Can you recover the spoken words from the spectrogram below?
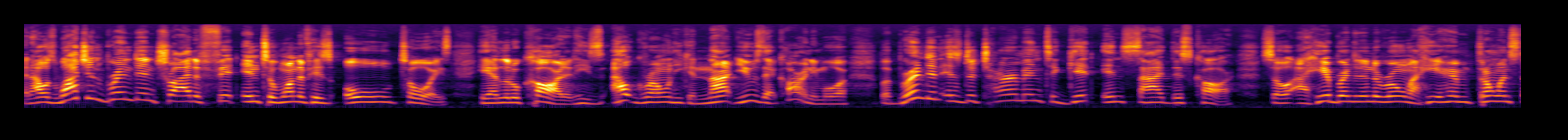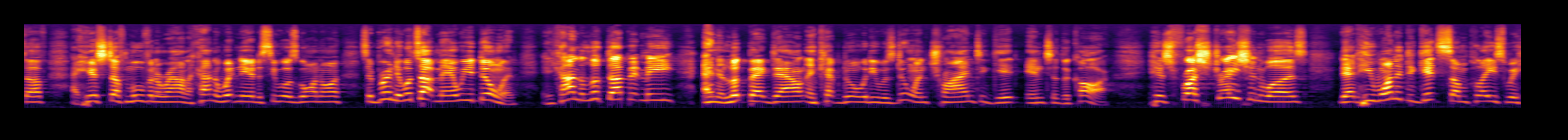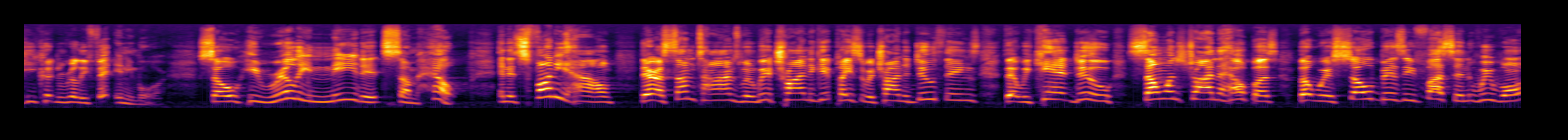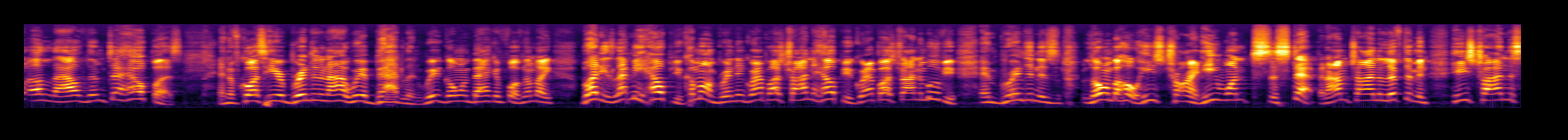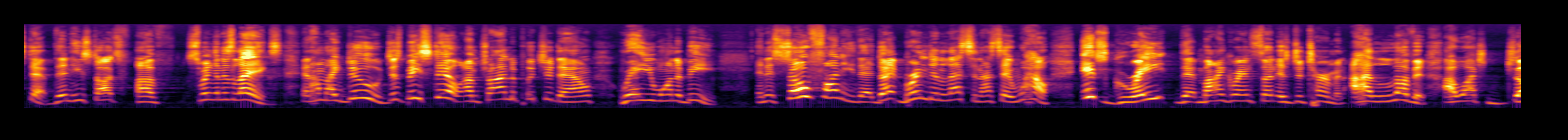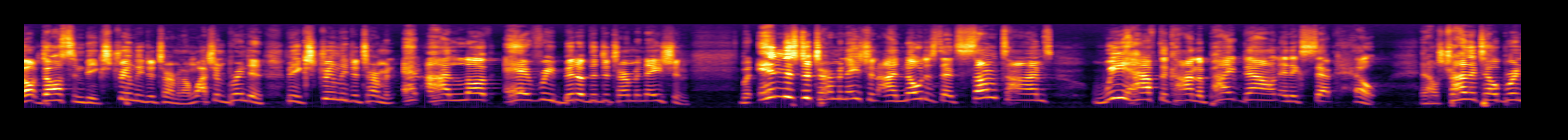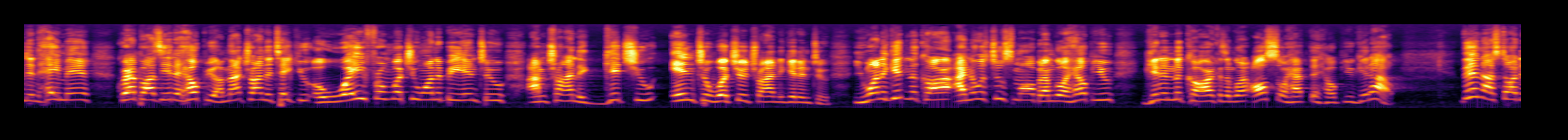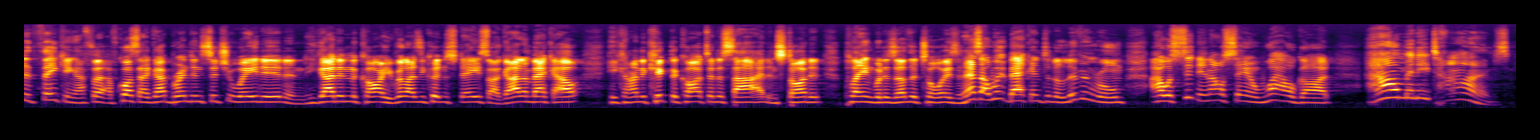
And I was watching Brendan try to fit into one of his old toys. He had a little car that he's outgrown. He cannot use that car anymore. But Brendan is determined to get inside this car. So I hear Brendan in the room. I hear him throwing stuff. I hear stuff moving around. I kind of went in there to see what was going on. I said, Brendan, what's up, man? What are you doing? And he kind of looked up at me and then looked back down and kept doing what he was doing, trying to get into the car. His frustration was that he wanted to get someplace where he couldn't really fit anymore. So he really needed some help. And it's funny how there are some times when we're trying to get places, we're trying to do things that we can't do. Someone's trying to help us, but we're so busy fussing, we won't allow them to help us. And of course, here, Brendan and I, we're battling. We're going back and forth. And I'm like, buddies, let me help you. Come on, Brendan. Grandpa's trying to help you. Grandpa's trying to move you. And Brendan is, lo and behold, he's trying. He wants to step, and I'm trying to lift him, and he's trying to step. Then he starts uh, swinging his legs. And I'm like, dude, just be still. I'm trying to put you down where you want to be. And it's so funny that that Brendan lesson, I said, wow, it's great that my grandson is determined. I love it. I watched Dawson be extremely determined. I'm watching Brendan be extremely determined. And I love every bit of the determination. But in this determination, I noticed that sometimes we have to kind of pipe down and accept help. And I was trying to tell Brendan, hey man, grandpa's here to help you. I'm not trying to take you away from what you want to be into. I'm trying to get you into what you're trying to get into. You want to get in the car? I know it's too small, but I'm going to help you get in the car because I'm going to also have to help you get out. Then I started thinking, I thought, of course, I got Brendan situated and he got in the car. He realized he couldn't stay, so I got him back out. He kind of kicked the car to the side and started playing with his other toys. And as I went back into the living room, I was sitting and I was saying, Wow, God, how many times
